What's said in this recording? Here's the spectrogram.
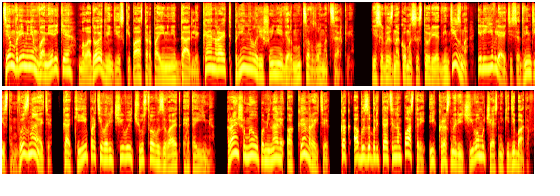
Тем временем в Америке молодой адвентистский пастор по имени Дадли Кенрайт принял решение вернуться в лоно церкви. Если вы знакомы с историей адвентизма или являетесь адвентистом, вы знаете, какие противоречивые чувства вызывает это имя. Раньше мы упоминали о Кенрайте как об изобретательном пасторе и красноречивом участнике дебатов.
